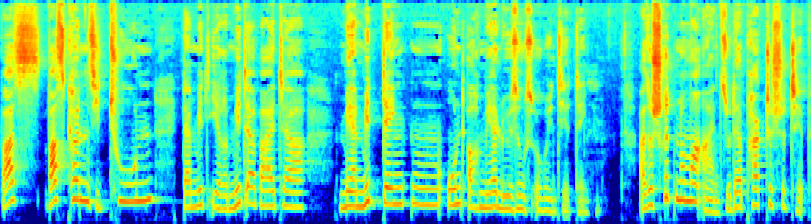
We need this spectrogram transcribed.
was, was können Sie tun, damit Ihre Mitarbeiter mehr mitdenken und auch mehr lösungsorientiert denken? Also Schritt Nummer eins, so der praktische Tipp.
